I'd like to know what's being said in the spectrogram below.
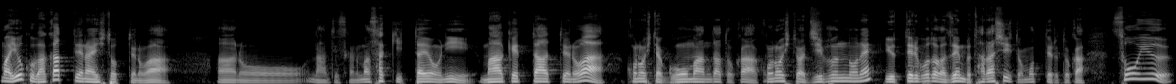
まあ、よく分かってない人っていうのはあの何ていうんですかね、まあ、さっき言ったようにマーケッターっていうのはこの人は傲慢だとかこの人は自分のね言ってることが全部正しいと思ってるとかそういう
